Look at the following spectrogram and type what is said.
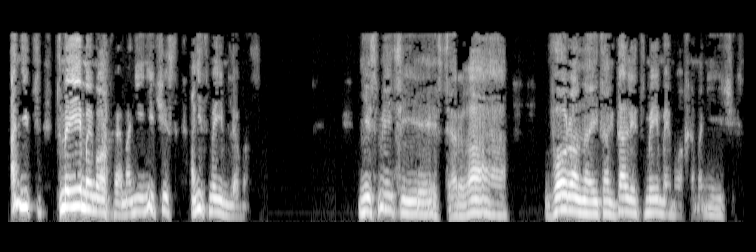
Они тмеи моим рокем, они не чисты, они тмеим для вас. Не смейте есть орла, ворона и так далее, тмейм и мохам, они нечисты.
